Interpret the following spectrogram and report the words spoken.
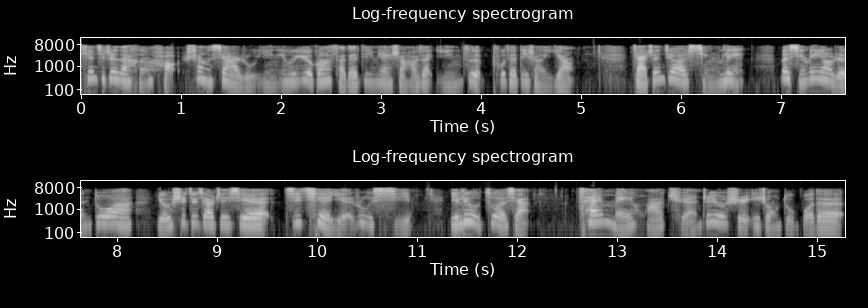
天气正在很好，上下如银，因为月光洒在地面上，好像银子铺在地上一样。贾珍就要行令，那行令要人多啊，尤氏就叫这些姬妾也入席，一溜坐下，猜眉划拳，这又是一种赌博的。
